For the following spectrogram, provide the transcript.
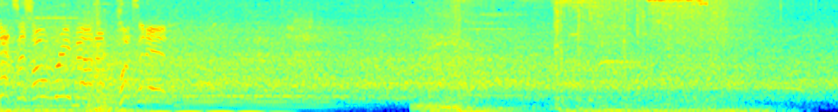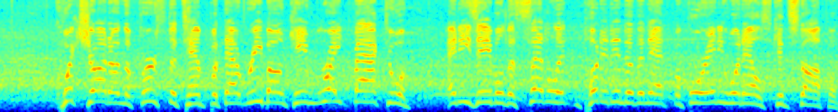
gets his own rebound and puts it in. Quick shot on the first attempt, but that rebound came right back to him. And he's able to settle it and put it into the net before anyone else can stop him.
